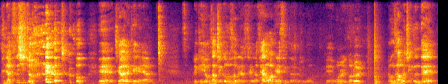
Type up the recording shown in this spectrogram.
그냥 쓰시죠 해가지고 예, 제가 이렇게 그냥 이렇게 영상 찍으면서 그냥 제가 사용하기로 했습니다. 그래가지고 예, 오늘 이거를 영상으로 찍는데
